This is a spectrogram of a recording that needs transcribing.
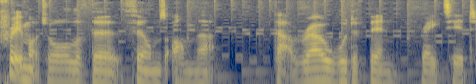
Pretty much all of the films on that that row would have been rated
